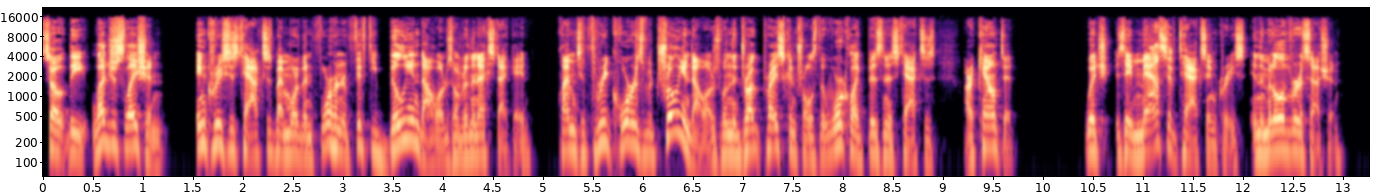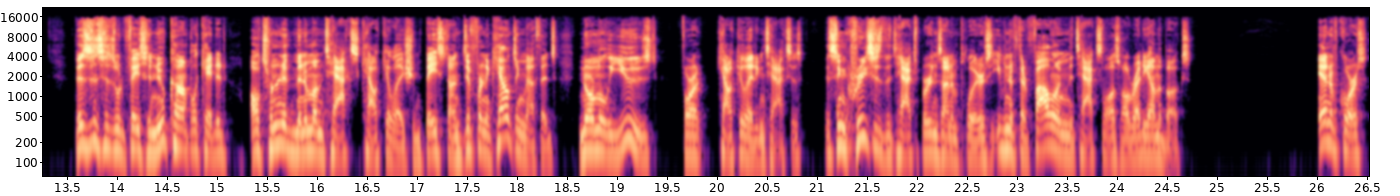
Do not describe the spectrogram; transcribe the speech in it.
So the legislation increases taxes by more than $450 billion over the next decade, climbing to three quarters of a trillion dollars when the drug price controls that work like business taxes are counted, which is a massive tax increase in the middle of a recession. Businesses would face a new complicated alternative minimum tax calculation based on different accounting methods normally used for calculating taxes. This increases the tax burdens on employers, even if they're following the tax laws already on the books. And of course,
